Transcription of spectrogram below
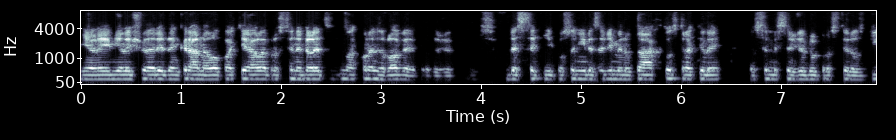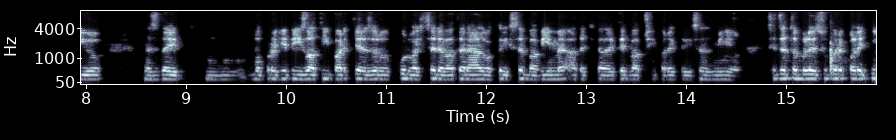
měli, měli Švédy tenkrát na lopatě, ale prostě nedali to nakonec v hlavě, protože v deseti, posledních deseti minutách to ztratili. To si myslím, že byl prostě rozdíl tady oproti té zlaté partě z roku 2019, o kterých se bavíme, a teďka tady ty dva případy, které jsem zmínil. Sice to byli super kvalitní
